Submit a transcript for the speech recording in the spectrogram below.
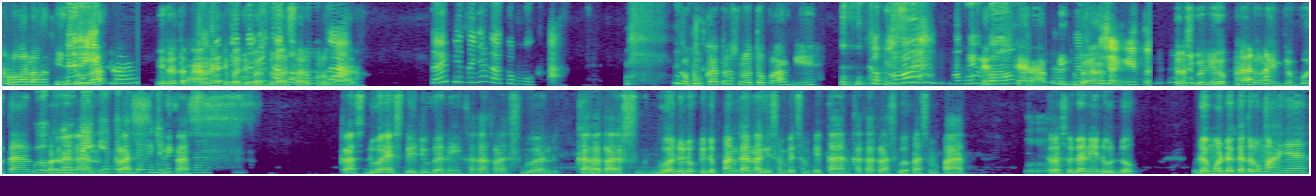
keluar lewat pintu belakang. Itu teraneh tiba-tiba glosor keluar. Tapi pintunya nggak kebuka. Kebuka terus nutup lagi. Hah? Aneh banget. kayak Nggak banget. Bisa gitu. Terus gue juga pernah tuh naik jemputan, Gua pernah kan kelas ini kelas kelas 2 SD juga nih kakak kelas gue kakak kelas gue duduk di depan kan lagi sempit sempitan kakak kelas gue kelas 4 Mm-mm. terus udah nih duduk udah mau deket rumahnya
